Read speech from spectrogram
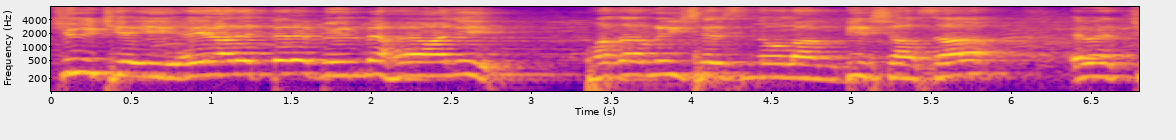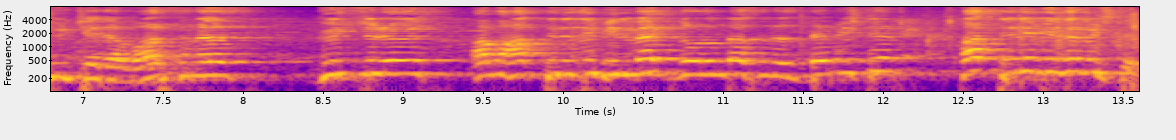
Türkiye'yi eyaletlere bölme hayali pazarlığı içerisinde olan bir şahsa evet Türkiye'de varsınız, güçsünüz ama haddinizi bilmek zorundasınız demiştir. Haddini bildirmiştir.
